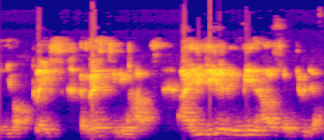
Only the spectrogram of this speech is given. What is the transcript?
in your place, rest in your house. Are you hearing me, house of Judah?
